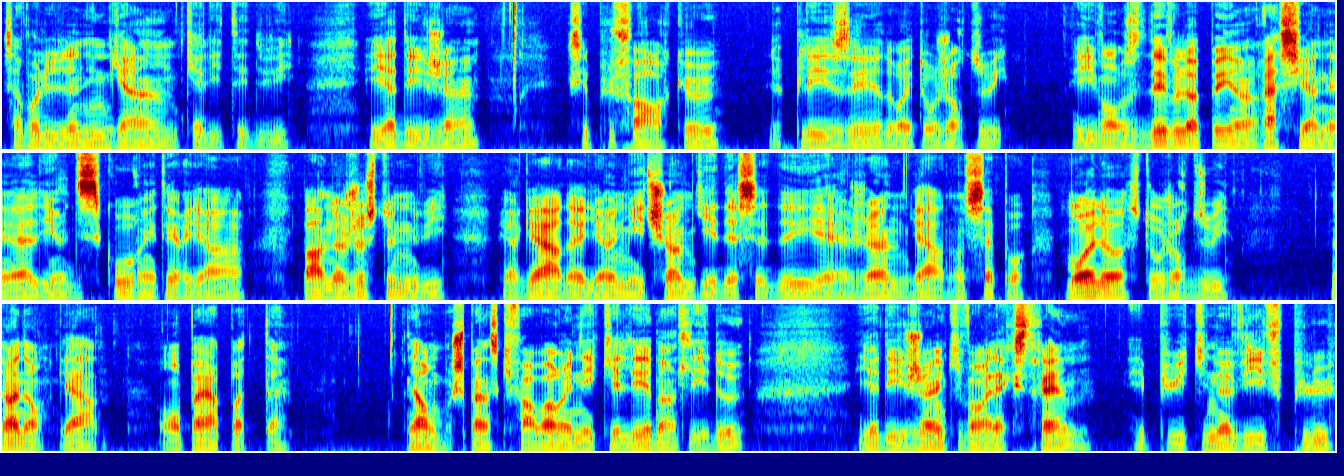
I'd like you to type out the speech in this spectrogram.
Ça va lui donner une grande qualité de vie. Et il y a des gens c'est plus fort qu'eux, le plaisir doit être aujourd'hui. Et ils vont se développer un rationnel et un discours intérieur. on a juste une vie. Regarde, il y a un de mes chums qui est décédé, euh, jeune, regarde, on ne sait pas. Moi, là, c'est aujourd'hui. Non, non, regarde, on perd pas de temps. Donc, je pense qu'il faut avoir un équilibre entre les deux. Il y a des gens qui vont à l'extrême et puis qui ne vivent plus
